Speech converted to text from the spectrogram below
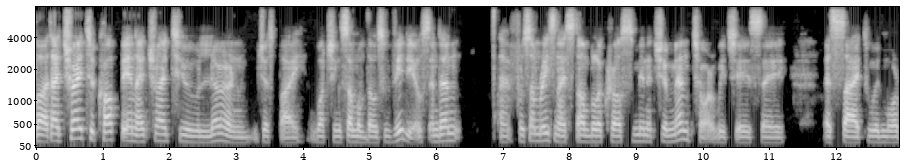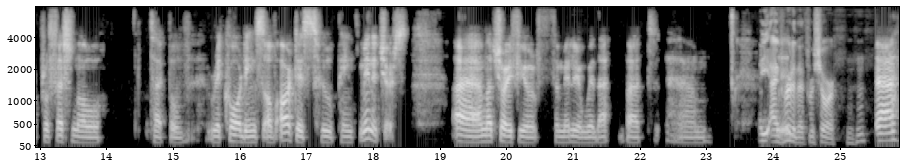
But I tried to copy and I tried to learn just by watching some of those videos. And then uh, for some reason I stumbled across Miniature Mentor, which is a a site with more professional type of recordings of artists who paint miniatures. Uh, I'm not sure if you're familiar with that, but um, I've heard of it for sure. Mm-hmm. Uh,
